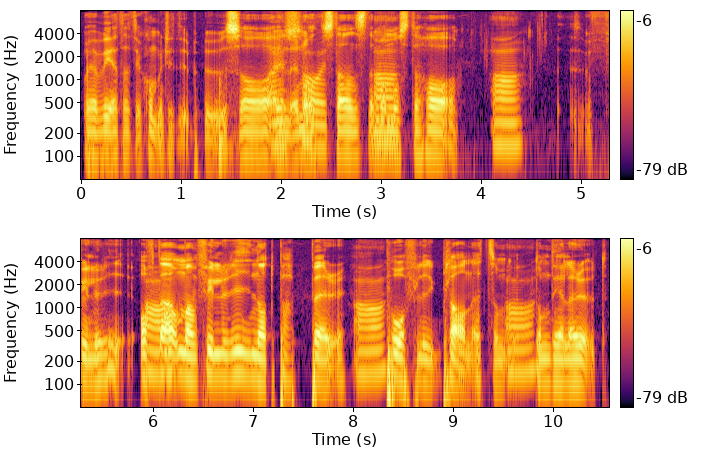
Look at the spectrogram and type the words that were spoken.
och jag vet att jag kommer till typ USA Ja, eller USA, någonstans där man ja. måste ha Ja, fylleri. Ofta Ja. om man fyller i något papper ja, på flygplanet som Ja. de delar ut,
